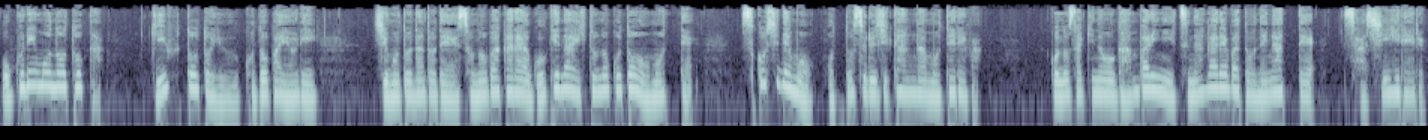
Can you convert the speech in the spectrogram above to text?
贈り物とかギフトという言葉より、仕事などでその場から動けない人のことを思って、少しでもほっとする時間が持てれば、この先の頑張りにつながればと願って差し入れる。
